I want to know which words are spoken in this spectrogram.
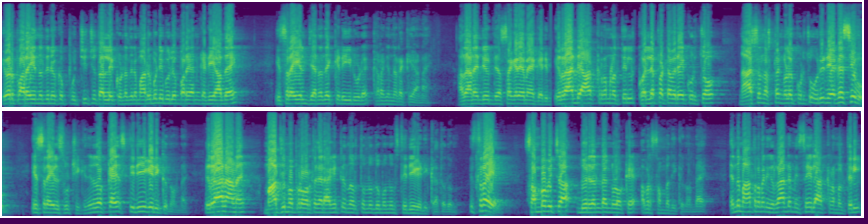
ഇവർ പറയുന്നതിനൊക്കെ പുച്ഛിച്ചു തള്ളിക്കൊണ്ട് മറുപടി പോലും പറയാൻ കഴിയാതെ ഇസ്രായേൽ ജനതയ്ക്കിടയിലൂടെ കറങ്ങി നടക്കുകയാണ്. അതാണ് എന്റെ ഒരു രസകരമായ കാര്യം. ഇറാന്റെ ആക്രമണത്തിൽ കൊല്ലപ്പെട്ടവരെ കുറിച്ചോ നാശനഷ്ടങ്ങളെ കുറിച്ചോ ഒരു രഹസ്യവും ഇസ്രായേൽ സൂക്ഷിക്കുന്നു ഇതൊക്കെ സ്ഥിരീകരിക്കുന്നുണ്ട്. ഇറാനാണ് മാധ്യമപ്രവർത്തകർ അകറ്റി നിർത്തുന്നതും ഒന്നും സ്ഥിരീകരിക്കാത്തതും. ഇസ്രായേൽ സംഭവിച്ച ദുരന്തങ്ങളൊക്കെ അവർ സമ്മതിക്കുന്നുണ്ട്. എന്ന് മാത്രമല്ല ഇറാന്റെ മിസൈൽ ആക്രമണത്തിൽ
